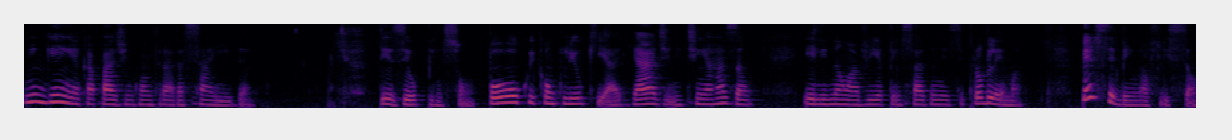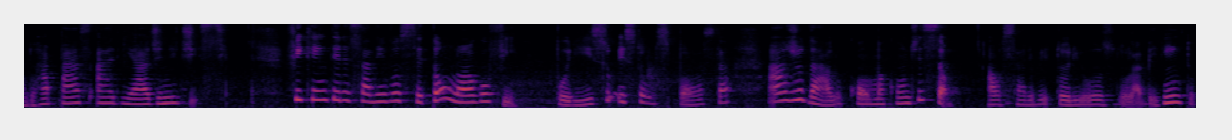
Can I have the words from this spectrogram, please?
Ninguém é capaz de encontrar a saída. Teseu pensou um pouco e concluiu que Ariadne tinha razão. Ele não havia pensado nesse problema. Percebendo a aflição do rapaz, Ariadne disse: Fiquei interessada em você tão logo o vi. Por isso, estou disposta a ajudá-lo com uma condição. Ao sair vitorioso do labirinto,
